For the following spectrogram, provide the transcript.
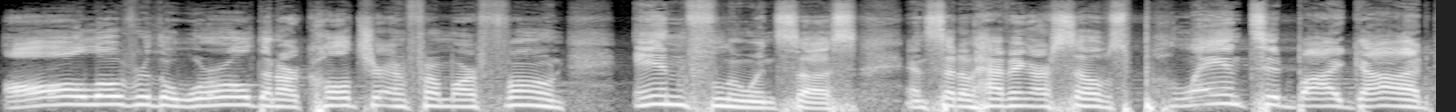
all over the world and our culture and from our phone influence us. Instead of having ourselves planted by God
